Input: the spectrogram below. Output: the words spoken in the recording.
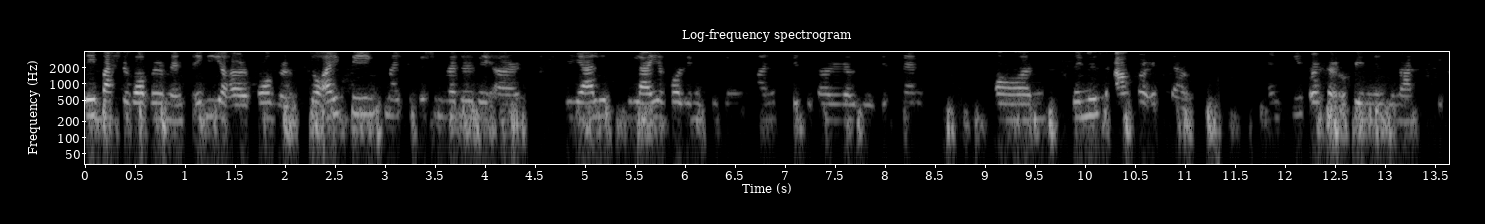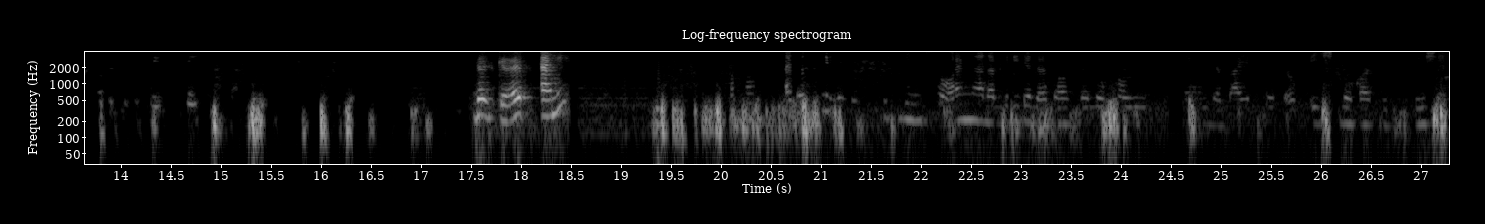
they bash the government's idea or program. So I think my position whether they are really reliable in giving honest editorial will depend on the news anchor itself and his or her opinion do not speak for the station. That's good. Annie? I don't Philippines, so I'm not updated about the local and the biases of each local TV station.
